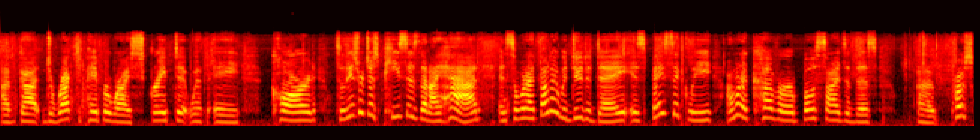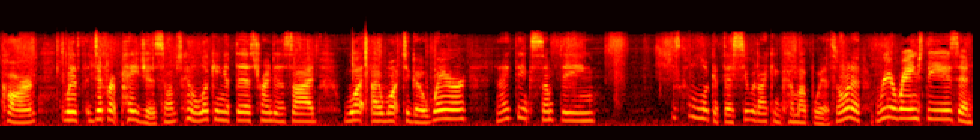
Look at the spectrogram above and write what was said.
I've got direct paper where I scraped it with a card. So these were just pieces that I had. And so what I thought I would do today is basically, I want to cover both sides of this uh, postcard with different pages. So I'm just kind of looking at this, trying to decide what I want to go where. And I think something, just kind of look at this, see what I can come up with. So I'm going to rearrange these and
